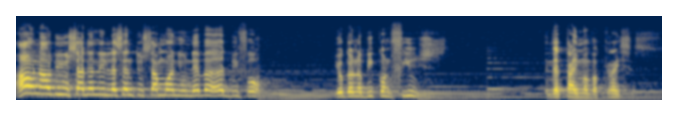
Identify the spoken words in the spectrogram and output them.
How now do you suddenly listen to someone you never heard before? You're going to be confused in the time of a crisis.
